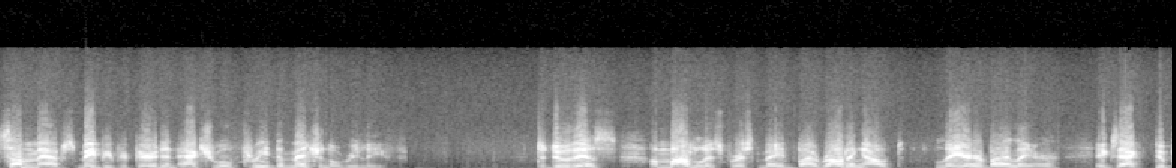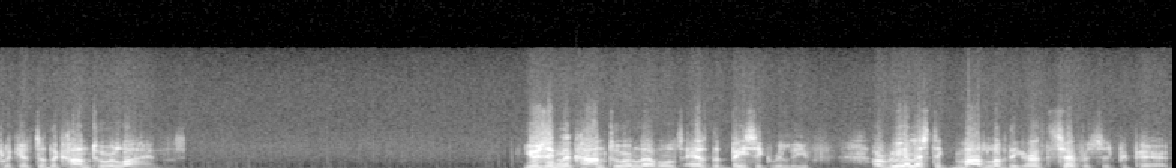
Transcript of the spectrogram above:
some maps may be prepared in actual three-dimensional relief. To do this, a model is first made by routing out, layer by layer, exact duplicates of the contour lines. Using the contour levels as the basic relief, a realistic model of the Earth's surface is prepared.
